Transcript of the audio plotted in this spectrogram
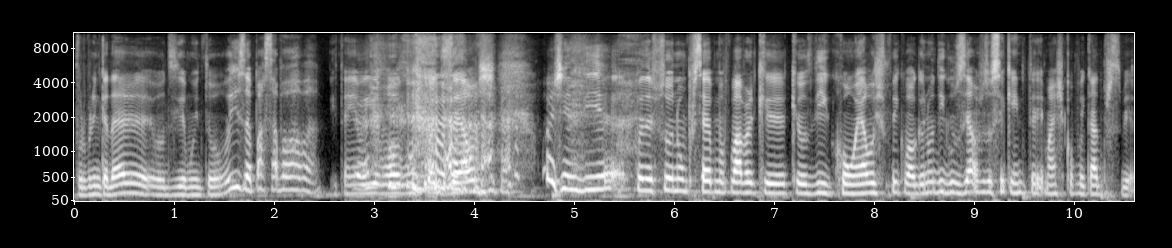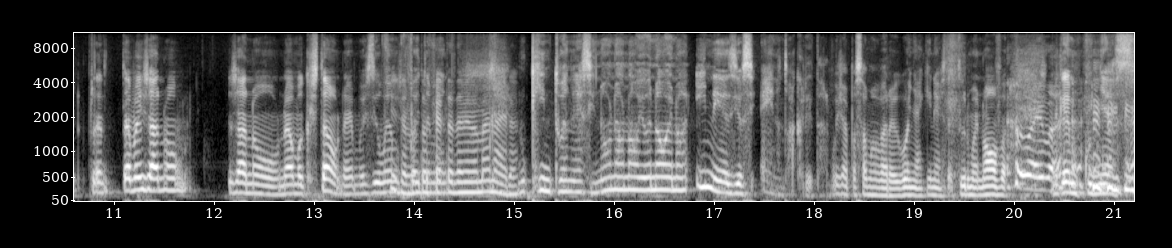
por brincadeira eu dizia muito, Luísa, passa a bola. E tem ali quantos elos. Hoje em dia, quando as pessoas não percebem uma palavra que, que eu digo com elos, explico logo. Eu não digo os elos, eu sei que é mais complicado de perceber. Portanto, também já não. Já não, não é uma questão, né? mas eu Sim, lembro já não te perfeitamente. da mesma maneira. No quinto ano era assim, não, não, não, eu não, eu não. Inês, e eu assim, ei, não estou a acreditar, vou já passar uma vergonha aqui nesta turma nova, Leila. ninguém me conhece.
